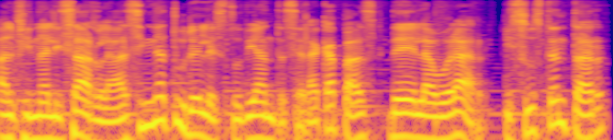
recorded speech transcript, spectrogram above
Al finalizar la asignatura, el estudiante será capaz de elaborar y sustentar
